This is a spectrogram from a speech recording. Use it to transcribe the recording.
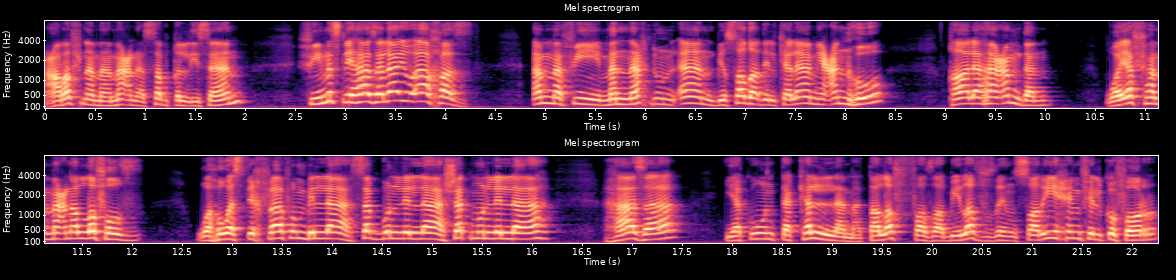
عرفنا ما معنى سبق اللسان؟ في مثل هذا لا يؤاخذ. أما في من نحن الآن بصدد الكلام عنه قالها عمدا ويفهم معنى اللفظ وهو استخفاف بالله سب لله شتم لله. هذا يكون تكلم تلفظ بلفظ صريح في الكفر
